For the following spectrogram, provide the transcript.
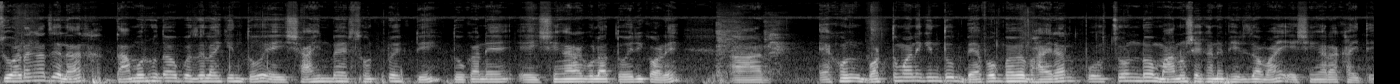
চুয়াডাঙ্গা জেলার দামরহুদা উপজেলায় কিন্তু এই শাহিন ভাইয়ের ছোট্ট একটি দোকানে এই সিঙ্গারাগুলা তৈরি করে। আর এখন বর্তমানে কিন্তু ব্যাপকভাবে ভাইরাল প্রচণ্ড মানুষ এখানে ভিড় জমায় এই সিঙ্গারা খাইতে।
